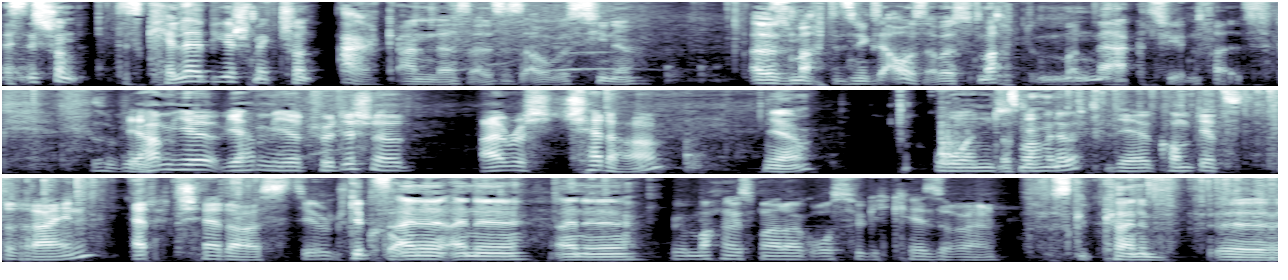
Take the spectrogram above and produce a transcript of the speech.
Es ist schon, das Kellerbier schmeckt schon arg anders als das Augustiner. Also es macht jetzt nichts aus, aber es macht, man merkt es jedenfalls. Also wir haben hier, wir haben hier Traditional Irish Cheddar Ja. und Was machen wir damit? der kommt jetzt rein. Add Cheddar still to Gibt es cook. eine, eine, eine, Wir machen jetzt mal da großzügig Käse rein. es gibt keine äh,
